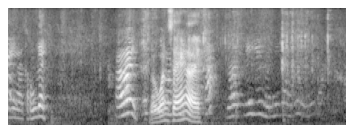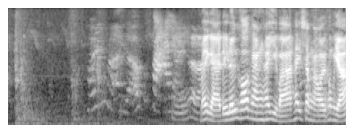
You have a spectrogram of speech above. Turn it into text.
đây là cậu đi. Ơi. Đủ ánh sáng rồi rồi đi đi mình đi đâu mấy gà đi đứng khó khăn hay gì bà? Thấy sao ngồi không vậy?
